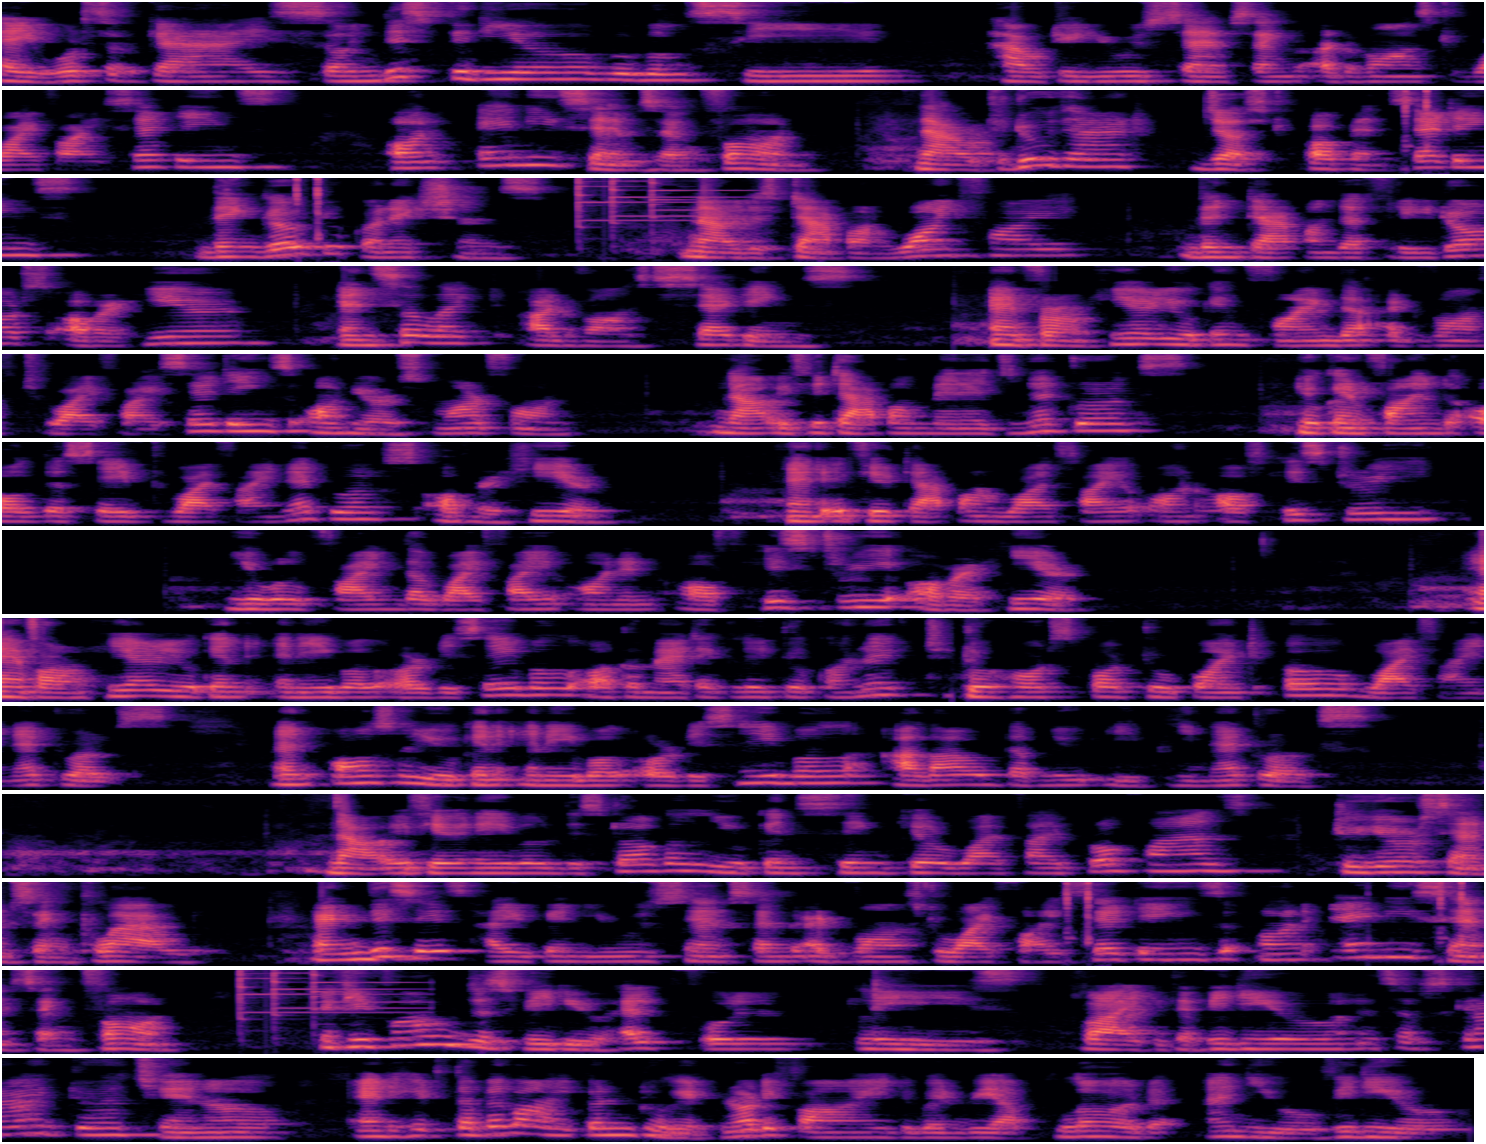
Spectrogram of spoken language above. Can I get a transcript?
Hey, what's up guys? So in this video, we will see how to use Samsung advanced Wi-Fi settings on any Samsung phone. Now to do that, just open settings, then go to connections. Now just tap on Wi-Fi, then tap on the three dots over here and select advanced settings. And from here you can find the advanced Wi-Fi settings on your smartphone. Now if you tap on manage networks, you can find all the saved Wi-Fi networks over here. And if you tap on Wi-Fi on off history, you will find the Wi-Fi on and off history over here. And from here, you can enable or disable automatically to connect to Hotspot 2.0 Wi-Fi networks. And also you can enable or disable allow WEP networks. Now, if you enable this toggle, you can sync your Wi-Fi profiles to your Samsung Cloud. And this is how you can use Samsung advanced Wi-Fi settings on any Samsung phone. If you found this video helpful, please like the video and subscribe to our channel and hit the bell icon to get notified when we upload a new video.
